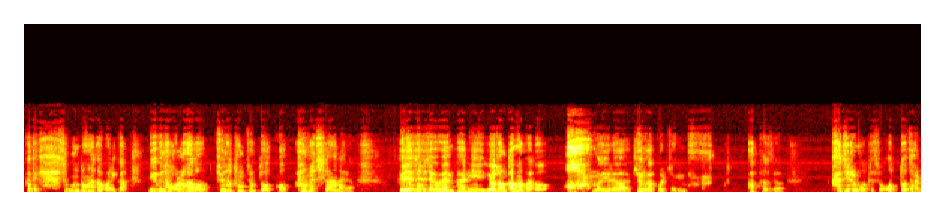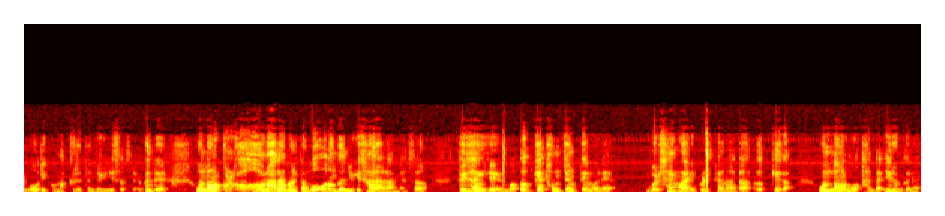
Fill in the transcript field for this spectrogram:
근데 계속 운동하다 보니까 이게 그냥 올라가도 전혀 통증도 없고 아무렇지도 않아요 그 예전에 제가 왼팔이 요 정도만 가도 어, 막 이래 견갑골 쪽이 막 아파서 가지를 못해서 옷도 잘 못 입고 막 그랬던 적이 있었어요. 근데 운동을 골고루 하다 보니까 모든 근육이 살아나면서 더 이상 이제 뭐 어깨 통증 때문에 뭘 생활이 불편하다, 어깨가 운동을 못한다 이런 거는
